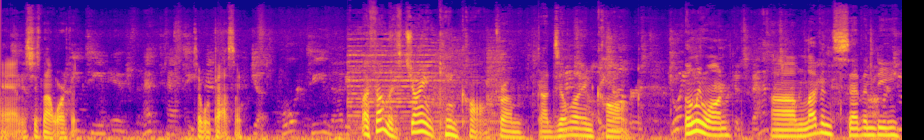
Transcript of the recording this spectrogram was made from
and it's just not worth it so we're passing. I found this giant King Kong from Godzilla and Kong. Only one, um, 1170,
